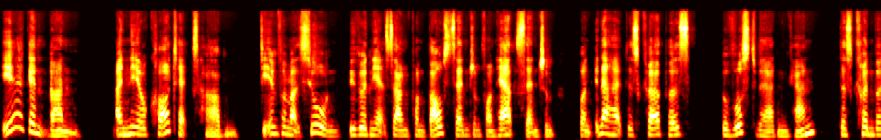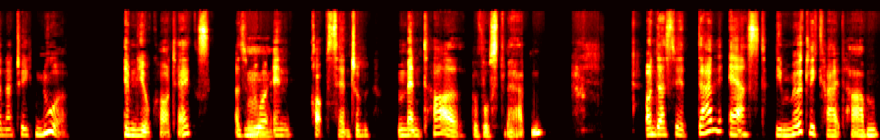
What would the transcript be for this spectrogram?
irgendwann ein Neokortex haben, die Information, wir würden jetzt sagen, von Bauchzentrum, von Herzzentrum, von innerhalb des Körpers bewusst werden kann, das können wir natürlich nur im Neokortex, also mhm. nur im Kopfzentrum mental bewusst werden. Und dass wir dann erst die Möglichkeit haben,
